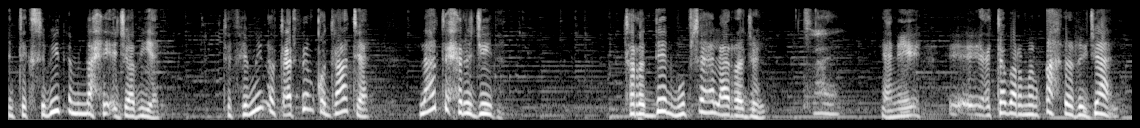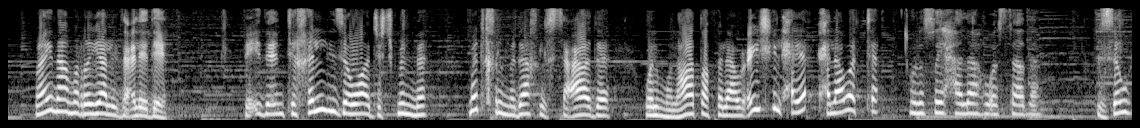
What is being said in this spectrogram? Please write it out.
أن تكسبينه من ناحية إيجابية. تفهمين وتعرفين قدراته؟ لا تحرجينه. ترى الدين مو بسهل على الرجل. صحيح. يعني يعتبر من قهر الرجال. ما ينام الرجال إذا عليه دين. فإذا أنت خلي زواجك منه. مدخل مداخل السعادة والملاطفة له. وعيشي الحياة بحلاوتها. ونصيحة له أستاذة الزوج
